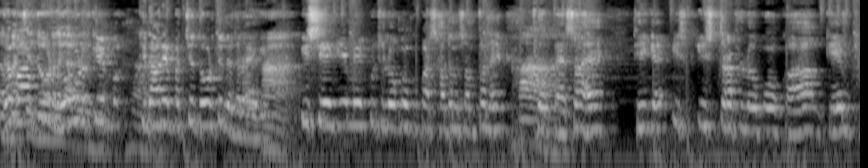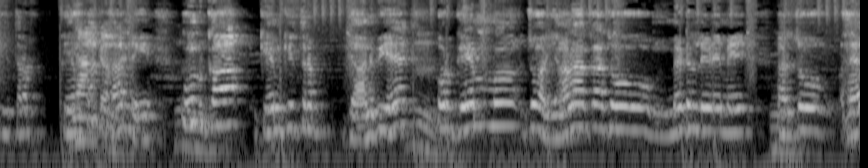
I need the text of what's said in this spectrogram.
जब लगा रोड के हाँ। किनारे बच्चे दौड़ते नज़र आएँगे हाँ। इस एरिया में कुछ लोगों के पास साधन संपन्न है हाँ। तो पैसा है ठीक है इस इस तरफ़ लोगों का गेम की तरफ़ गेम का ध्यान। नहीं है हम्म। उनका गेम की तरफ़ ध्यान भी है हम्म। और गेम जो हरियाणा का जो मेडल लेने में और जो है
